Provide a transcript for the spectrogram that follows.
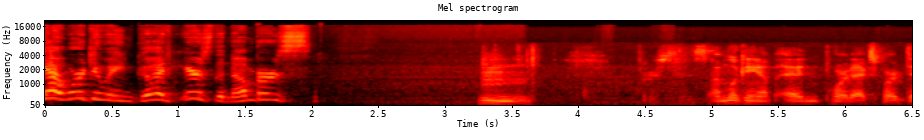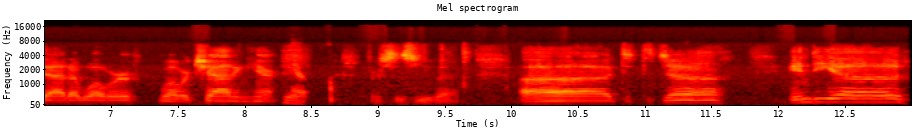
yeah, we're doing good. Here's the numbers. Hmm. Versus, I'm looking up import export data while we're while we're chatting here. Yeah. Versus U.S. Uh, India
